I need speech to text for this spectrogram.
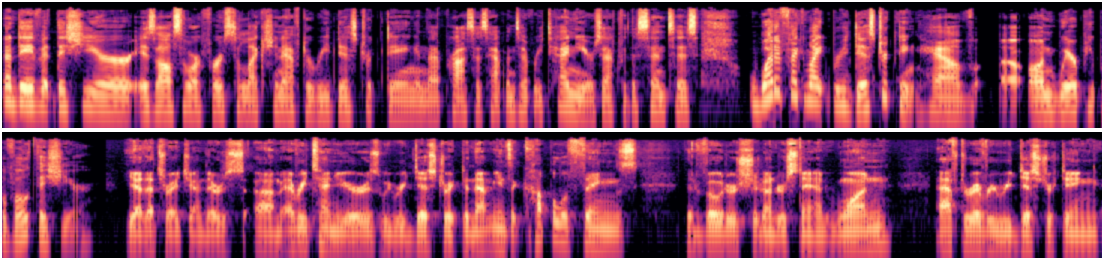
Now, David, this year is also our first election after redistricting, and that process happens every 10 years after the census. What effect might redistricting have uh, on where people vote this year? Yeah, that's right, Jen. There's um, every 10 years we redistrict, and that means a couple of things that voters should understand. One, after every redistricting,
